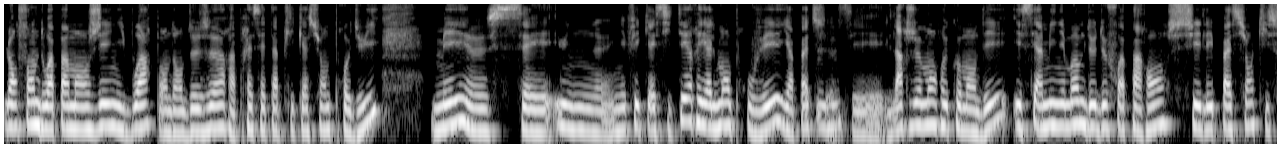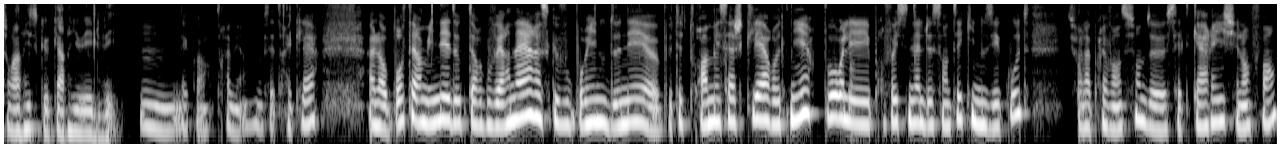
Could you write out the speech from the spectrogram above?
L'enfant ne doit pas manger ni boire pendant deux heures après cette application de produit, mais euh, c'est une, une, efficacité réellement prouvée. Il y a pas de, mhm. c'est largement recommandé et c'est un minimum de deux fois par an chez les patients qui sont à risque carieux élevé. Hmm, d'accord, très bien, c'est très clair. Alors pour terminer, docteur Gouverneur, est-ce que vous pourriez nous donner euh, peut-être trois messages clés à retenir pour les professionnels de santé qui nous écoutent sur la prévention de cette carie chez l'enfant?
